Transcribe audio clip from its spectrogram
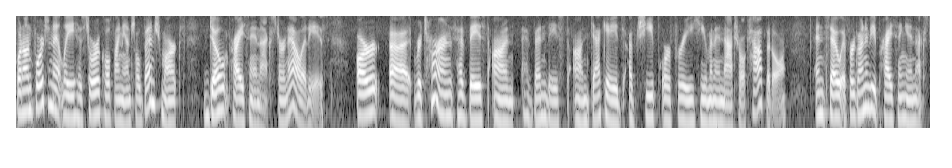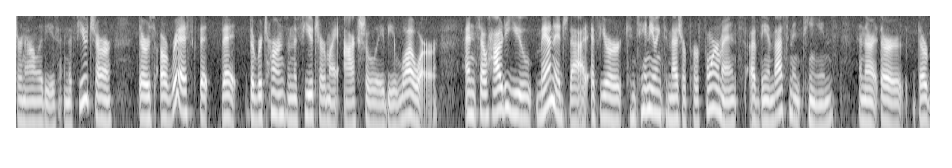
But unfortunately, historical financial benchmarks don't price in externalities our uh, returns have based on have been based on decades of cheap or free human and natural capital. And so, if we're going to be pricing in externalities in the future, there's a risk that, that the returns in the future might actually be lower. And so, how do you manage that if you're continuing to measure performance of the investment teams and their their their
